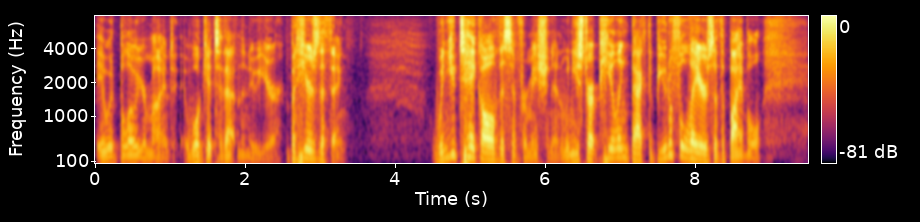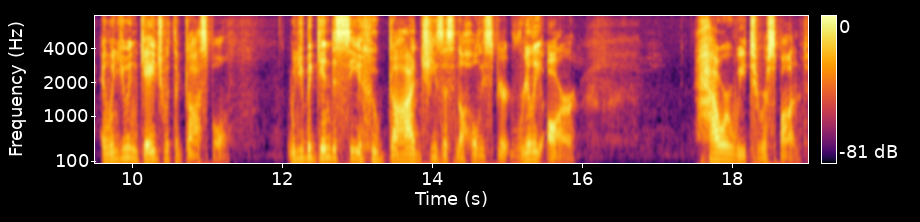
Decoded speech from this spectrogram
it would blow your mind. We'll get to that in the new year. But here's the thing when you take all of this information in, when you start peeling back the beautiful layers of the Bible, and when you engage with the gospel, when you begin to see who God, Jesus, and the Holy Spirit really are, how are we to respond?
